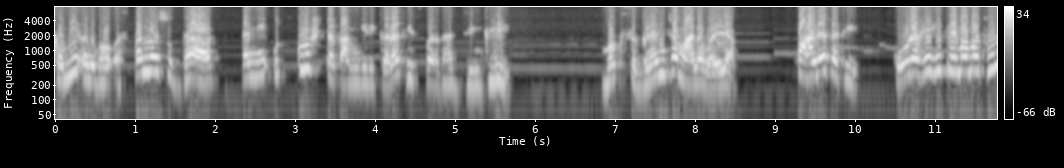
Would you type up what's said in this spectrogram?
कमी अनुभव असताना सुद्धा त्यांनी उत्कृष्ट कामगिरी करत ही स्पर्धा जिंकली. मग सगळ्यांच्या मान वळल्या पाहण्यासाठी कोण आहे हे प्रेमा माथुर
